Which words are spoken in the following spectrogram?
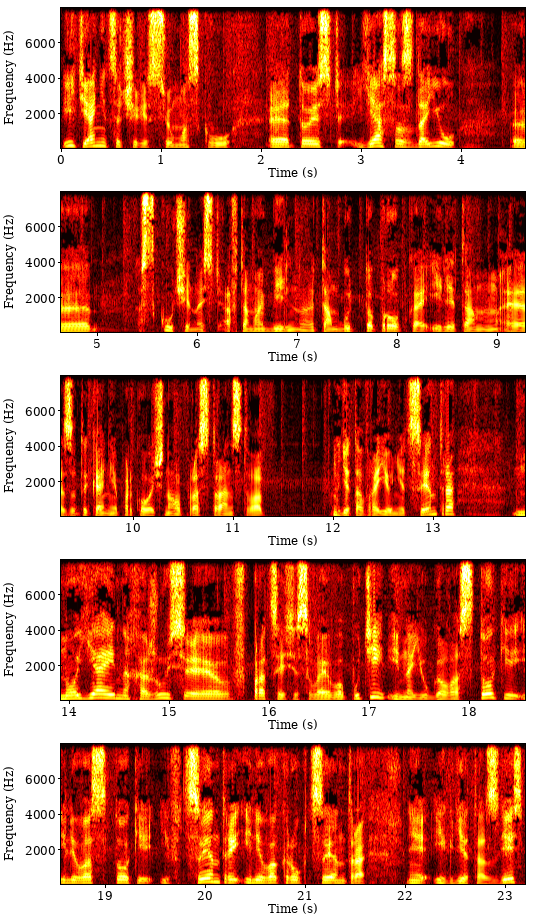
и тянется через всю Москву. Э, то есть я создаю э, скученность автомобильную, там будь то пробка или там э, затыкание парковочного пространства где-то в районе центра, но я и нахожусь э, в процессе своего пути и на юго-востоке или востоке, и в центре или вокруг центра, э, и где-то здесь.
